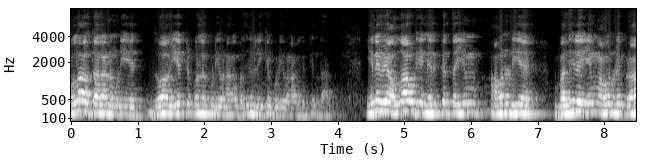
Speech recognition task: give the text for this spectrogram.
அல்லாஹ் தாலா நம்முடைய துவாவை ஏற்றுக்கொள்ளக்கூடியவனாக பதிலளிக்கக்கூடியவனாக இருக்கின்றான். எனவே அல்லாஹ்வுடைய நெருக்கத்தையும் அவனுடைய பதிலையும் அவனுடைய பிரா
